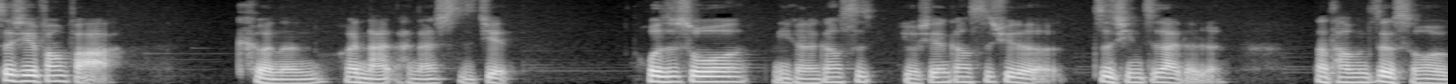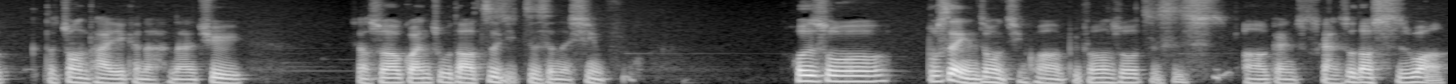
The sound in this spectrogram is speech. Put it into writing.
这些方法可能很难很难实践，或者是说你可能刚失有些人刚失去了至亲至爱的人，那他们这个时候的状态也可能很难去想说要关注到自己自身的幸福，或者说。不是很严重的情况，比方说只是失呃感感受到失望，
